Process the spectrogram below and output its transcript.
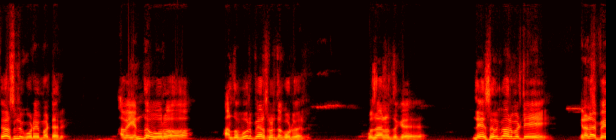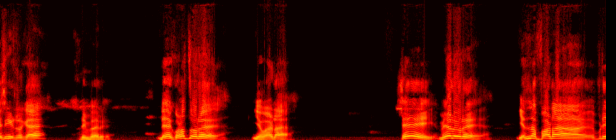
பேர் சொல்லி கூடவே மாட்டார். அவன் எந்த ஊரோ அந்த ஊர் பேர் சொல்லி தான் கூடுவார். உதாரணத்துக்கு டே சிறுக்கார்பட்டி என்னடா பேசிக்கிட்டு இருக்க? அப்படிம்பாரு. டே குளத்தூர் இங்கே வாடா. டேய் மேலூர் என்ன பாடம் இப்படி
